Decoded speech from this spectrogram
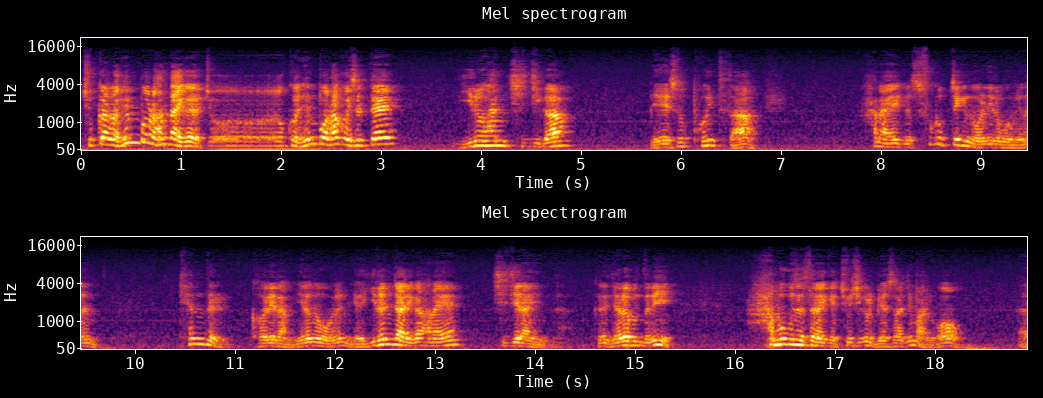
주가가 횡보를 한다 이거예요. 조금 횡보를 하고 있을 때 이러한 지지가 매수 포인트다. 하나의 그 수급적인 원리로 보면은 캔들, 거래량 이런 거 보면 이런 자리가 하나의 지지라인입니다. 그래서 여러분들이 아무 곳에서나 이렇게 주식을 매수하지 말고 어,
